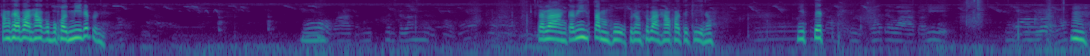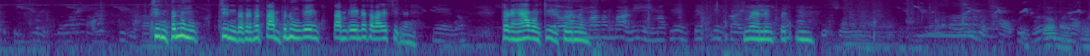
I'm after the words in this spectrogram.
ทางแถวบ้านเฮาก็บ่ค่อยมีได้อเป็นโอ้มาแต่มีเพิ่นกำลังหนึ่งเขาตารางก็มีตำหูพี่น้องคือบ้านเฮาเขาตะกี้เนาะมีเป็ด แต่ว่าตอนนี้มันเรียกเนาะ อืมชิ้นพะนุงชิ้นแบบเป็นพะตำพะนุงเองตำเองได้สไลด์สินั่นนี่แม่เนาะเพิ่นให้หาวังกี้คืนหนึงแต่ว่ามาทางบ้านนี่มาเลี้ยงเป็ดเลี้ยงไก่แม่เลี้ยงเป็ดอืมก็หมายเออ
